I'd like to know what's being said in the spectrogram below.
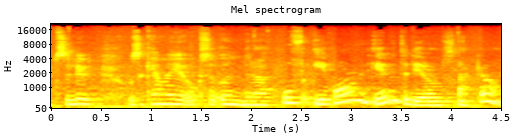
Absolut. Och så kan man ju också undra, Och är, har, är det inte det de snackar om?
